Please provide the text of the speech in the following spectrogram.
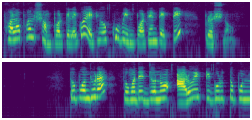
ফলাফল সম্পর্কে লেখো, এটিও খুব ইম্পর্টেন্ট একটি প্রশ্ন। তো বন্ধুরা, তোমাদের জন্য আরও একটি গুরুত্বপূর্ণ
